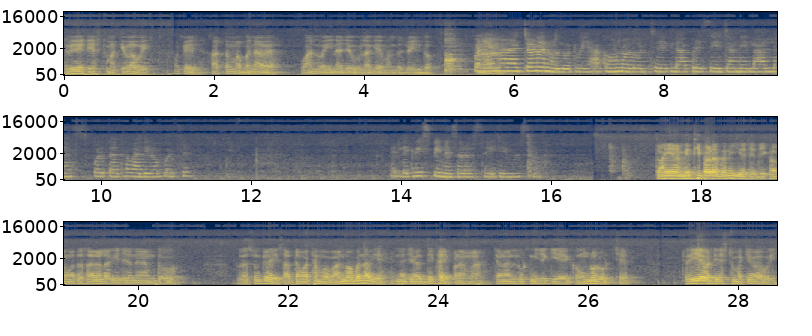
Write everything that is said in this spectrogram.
જોઈએ ટેસ્ટમાં કેવા હોય. ઓકે હાથમાં બનાવે વાનવા એના જેવું લાગે મને તો જોઈને તો. પણ એમાં ચણાનો લોટ હોય આ ઘઉંનો લોટ છે એટલે આપણે સેજાને લાલ લાલ પડતા થવા દેવા પડશે. એટલે ક્રિસ્પી સરસ થઈ જાય મસ્ત. તો અહીંયા મેથી પાડા બની ગયા છે, દેખાવામાં તો સારા લાગે છે અને આમ તો શું કહેવાય, સાતમ, આઠમમાં વાનવા બનાવીએ, એના જેવા દેખાય, પણ આમાં ચણાના લોટની જગ્યાએ ઘઉંનો લોટ છે. જોઈએ હવે ટેસ્ટમાં કેવા હોય.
